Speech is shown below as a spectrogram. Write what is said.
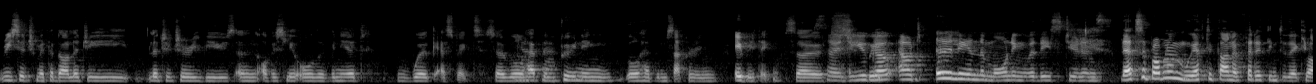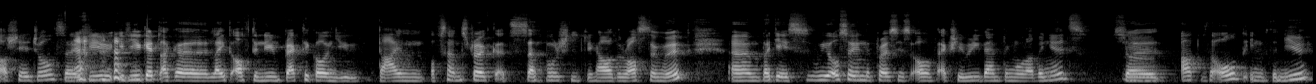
research methodology, literature reviews, and obviously all the vineyard work aspect. So we'll have them pruning, we'll have them suckering, everything. So, so do you we, go out early in the morning with these students? That's the problem. We have to kind of fit it into their class schedule. So if you if you get like a late afternoon practical and you die of sunstroke, that's unfortunately how the roster worked. Um, but yes, we're also in the process of actually revamping all our vineyards. So mm. out with the old, in with the new.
